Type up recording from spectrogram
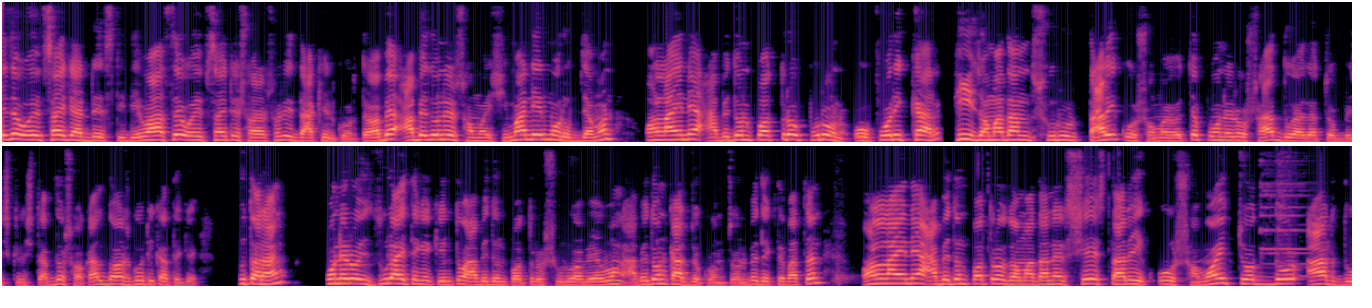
এই যে ওয়েবসাইট অ্যাড্রেসটি দেওয়া আছে, ওয়েবসাইটে সরাসরি দাখিল করতে হবে। আবেদনের সময়সীমা নির্মরূপ যেমন অনলাইনে আবেদনপত্র পূরণ ও পরীক্ষার ফি জমাদান শুরুর তারিখ ও সময় হচ্ছে পনেরো সাত দু হাজার চব্বিশ খ্রিস্টাব্দ সকাল দশ ঘটিকা থেকে। সুতরাং পনেরোই জুলাই থেকে কিন্তু আবেদনপত্র শুরু হবে এবং আবেদন কার্যক্রম চলবে। দেখতে পাচ্ছেন অনলাইনে আবেদনপত্র জমাদানের শেষ তারিখ ও সময় চোদ্দ আট দু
